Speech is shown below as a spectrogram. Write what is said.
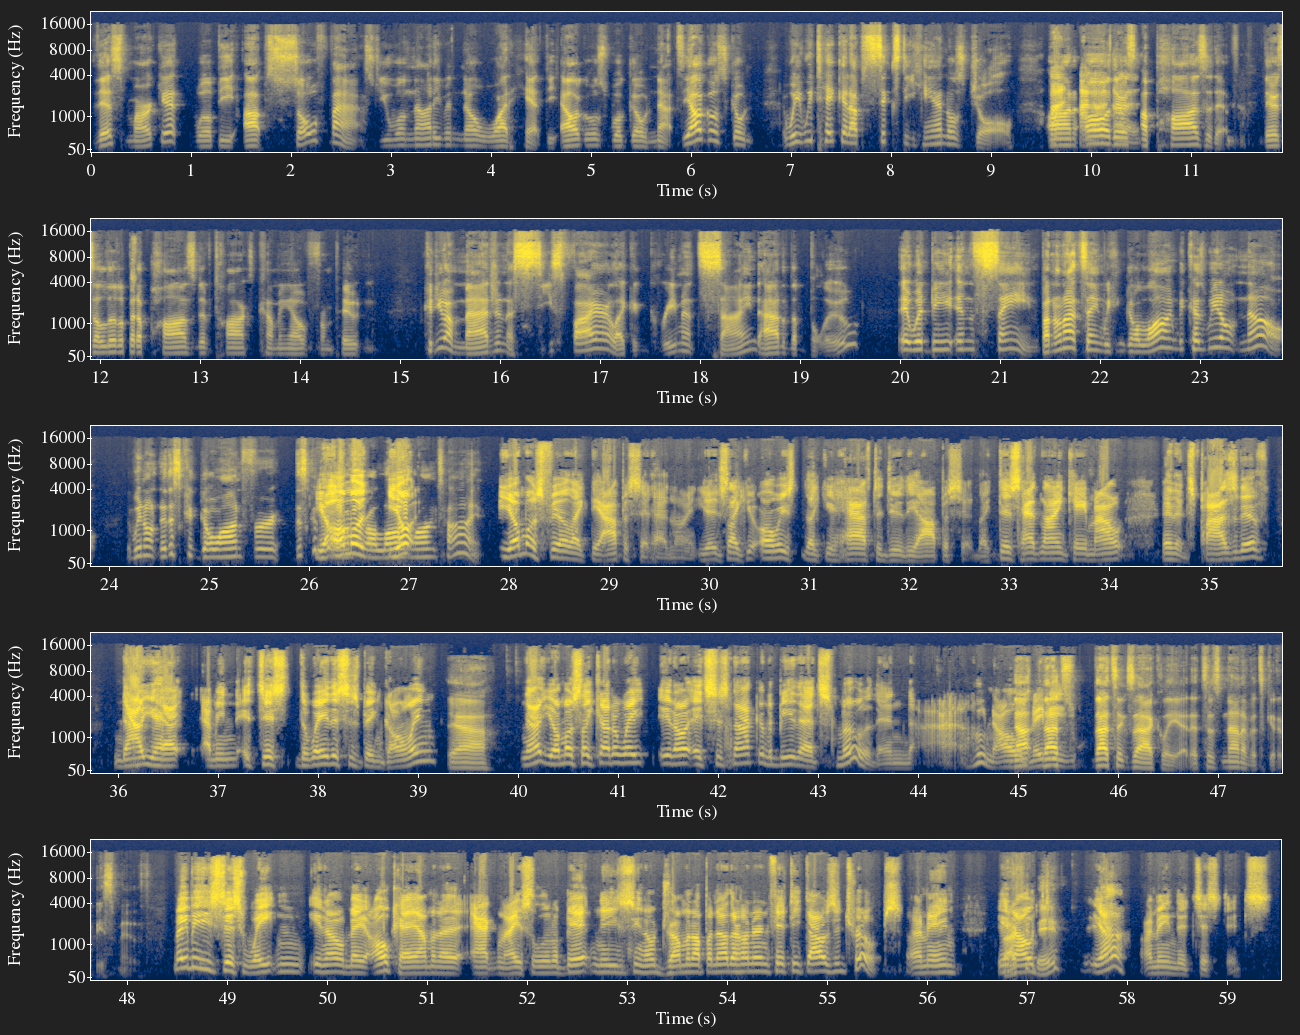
this market will be up so fast you will not even know what hit. The algos will go nuts. The algos go. We we take it up sixty handles, Joel. On I- oh, I- there's I- a positive. There's a little bit of positive talks coming out from Putin. Could you imagine a ceasefire like agreement signed out of the blue? It would be insane. But I'm not saying we can go long because we don't know. We don't. This could go on for this could You go almost- on for a long, long time. you almost feel like the opposite headline. It's like you always like you have to do the opposite. Like this headline came out and it's positive. Now you had. I mean, it's just the way this has been going. Yeah. Now you almost like gotta wait. You know, it's just not going to be that smooth. And uh, who knows? That- maybe that's that's exactly it. It's just none of it's going to be smooth. Maybe he's just waiting. You know, maybe okay, I'm going to act nice a little bit, and he's you know drumming up another 150,000 troops. I mean, you that know, could yeah i mean it's just it's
